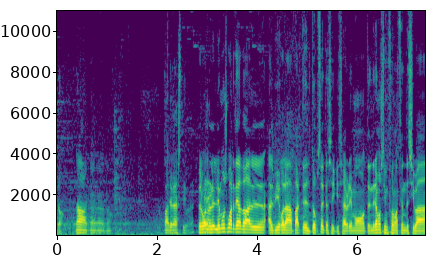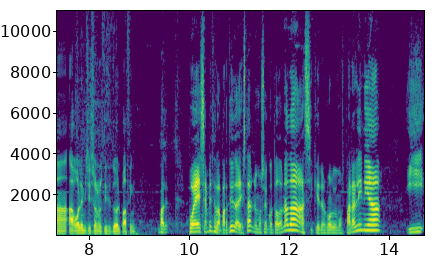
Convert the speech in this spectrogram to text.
No. No, no, no, no. Qué Vale. lástima, ¿eh? Pero bueno, Eh. le, le hemos guardado al, al Viego la parte del topside, así que sabremos, tendremos información de si va a Golems y eso nos dice todo el pathing. Vale. Pues empieza la partida, ya está. No hemos encontrado nada, así que nos volvemos para línea. Y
